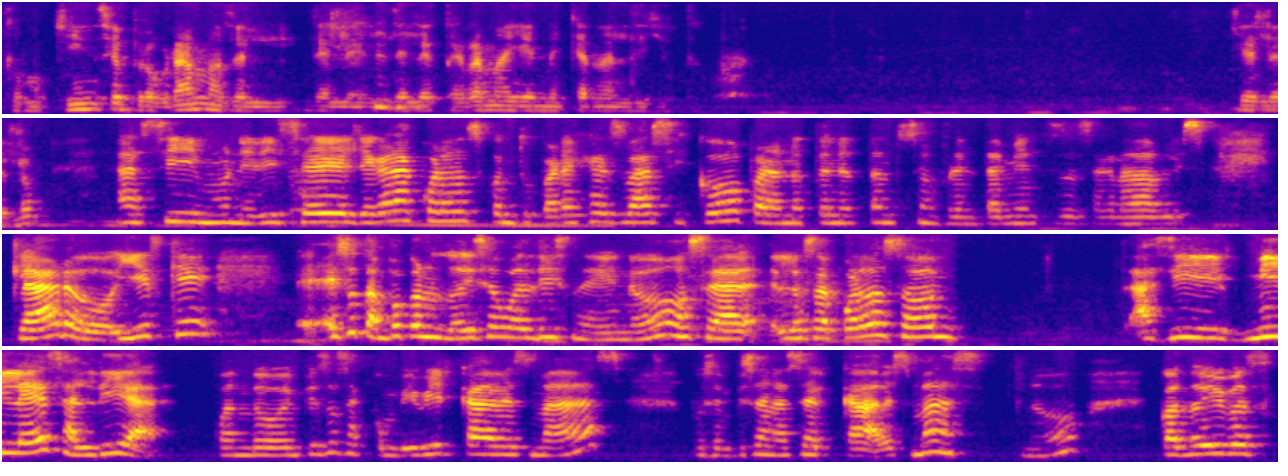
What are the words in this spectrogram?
como 15 programas del, del, del leptagrama ahí en mi canal de YouTube. ¿Quieres leerlo? Así, Moni dice, llegar a acuerdos con tu pareja es básico para no tener tantos enfrentamientos desagradables. Claro, y es que eh, eso tampoco nos lo dice Walt Disney, ¿no? O sea, los acuerdos son así miles al día. Cuando empiezas a convivir cada vez más, pues empiezan a ser cada vez más, ¿no? Cuando vives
